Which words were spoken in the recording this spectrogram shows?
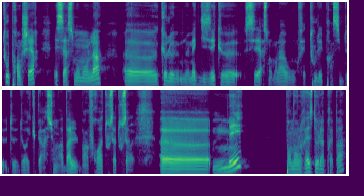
tout prend cher et c'est à ce moment-là, heu, que le le mec disait que c'est à ce moment-là où on fait tous les principes de de de récupération à balles, bain froid, tout ça, tout ça. Ouais. Heu, mais pendant le reste de la prépa,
